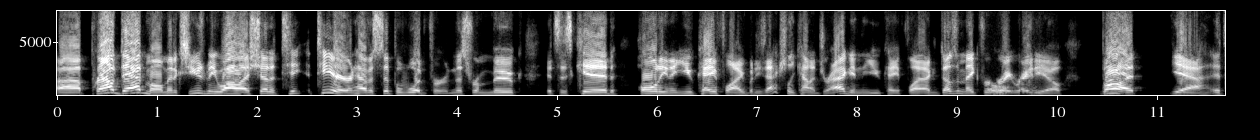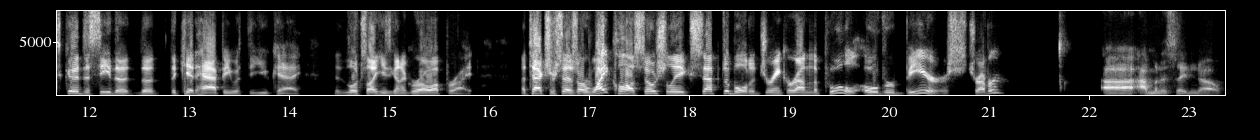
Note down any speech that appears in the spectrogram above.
Uh, proud dad moment. Excuse me while I shed a tear and have a sip of Woodford. And this from Mook. It's his kid holding a UK flag, but he's actually kind of dragging the UK flag. Doesn't make for great radio, but yeah, it's good to see the the the kid happy with the UK. It looks like he's going to grow up right. A texter says, "Are White Claws socially acceptable to drink around the pool over beers?" Trevor, Uh, I'm going to say no.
